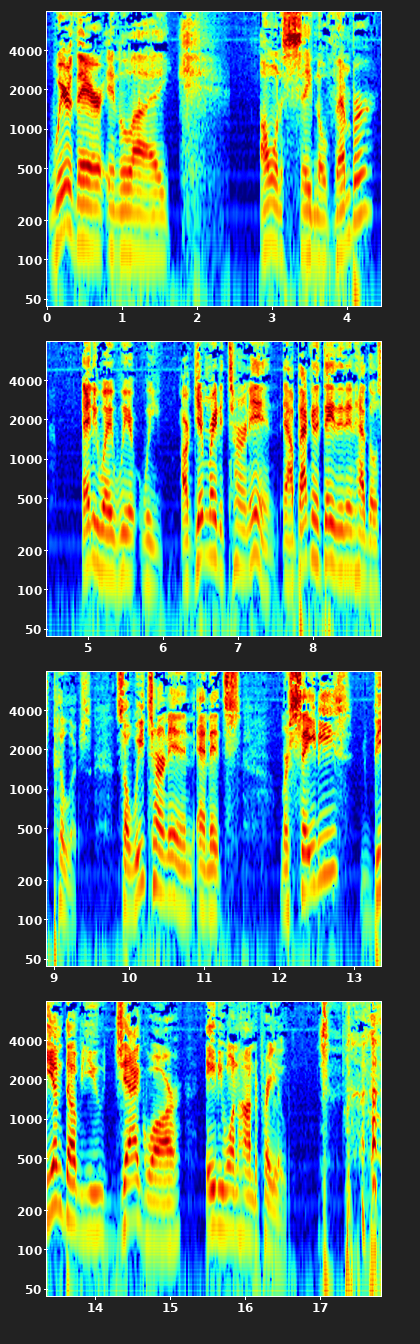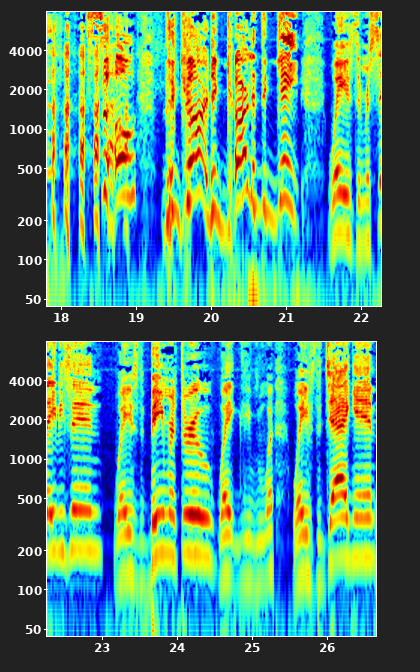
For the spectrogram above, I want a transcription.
we're there in like I want to say November. Anyway, we we are getting ready to turn in. Now back in the day they didn't have those pillars. So we turn in and it's Mercedes, BMW, Jaguar, 81 Honda Prelude. so the guard, the guard at the gate waves the Mercedes in, waves the Beamer through, waves the Jag in,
